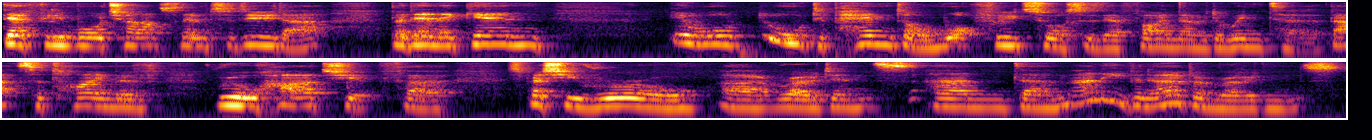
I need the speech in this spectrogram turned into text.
definitely more chance for them to do that. But then again, it will all depend on what food sources they're finding over the winter. That's a time of real hardship for especially rural uh, rodents and um, and even urban rodents.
